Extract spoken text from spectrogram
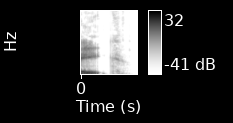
cake.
